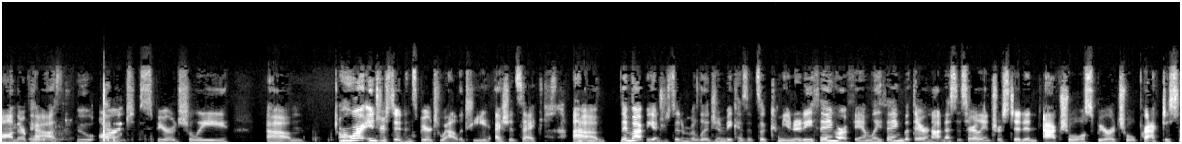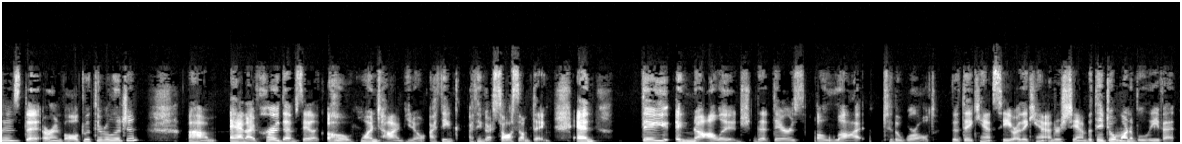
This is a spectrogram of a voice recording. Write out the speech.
on their path who aren't spiritually um, or who aren't interested in spirituality, I should say. Mm-hmm. Um, they might be interested in religion because it's a community thing or a family thing, but they're not necessarily interested in actual spiritual practices that are involved with the religion. Um, and I've heard them say like, "Oh, one time, you know, I think I think I saw something," and they acknowledge that there's a lot to the world that they can't see or they can't understand, but they don't want to believe it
